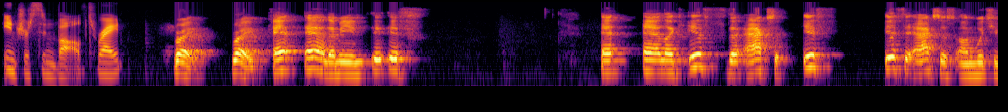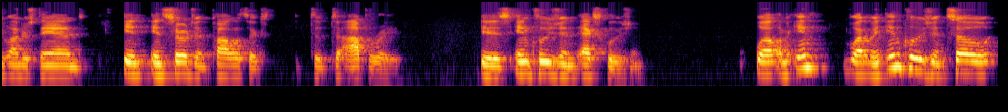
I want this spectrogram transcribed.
interests involved, right? Right, right. And, and I mean, if and, and like if the axis if if the axis on which you understand in insurgent politics to, to operate is inclusion exclusion. Well, I mean, in, well, I mean, inclusion. So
